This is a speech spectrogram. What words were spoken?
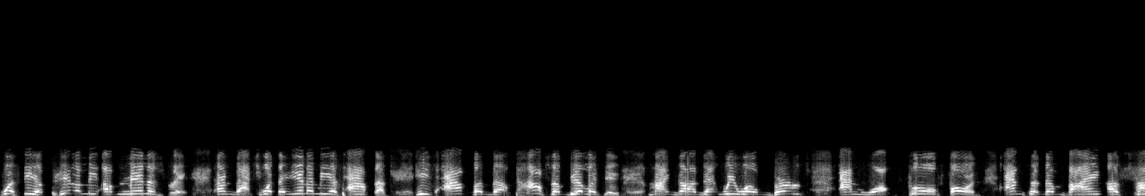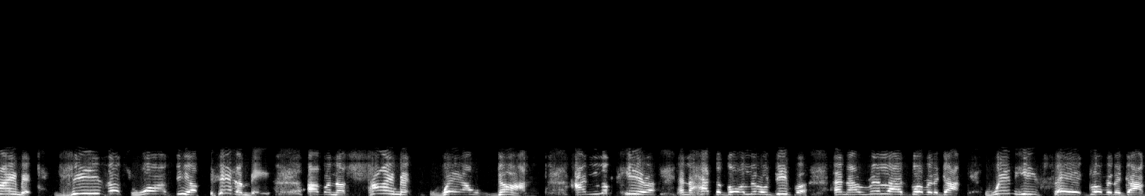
was the epitome of ministry. And that's what the enemy is after. He's after the possibility, my God, that we will birth and walk full force and to divine assignment. Jesus was the epitome of an assignment well done. I look here and I had to go a little deeper and I realized, glory to God, when he said, glory to God,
